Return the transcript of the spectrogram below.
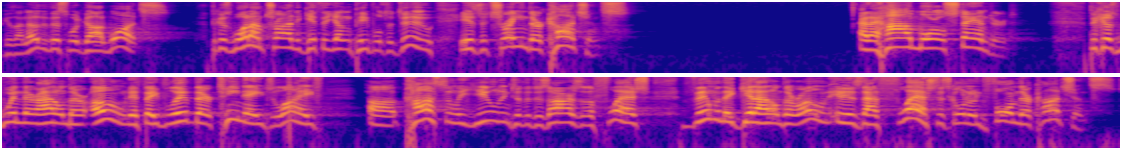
Because I know that this is what God wants. Because what I'm trying to get the young people to do is to train their conscience at a high moral standard. Because when they're out on their own, if they've lived their teenage life uh, constantly yielding to the desires of the flesh, then when they get out on their own, it is that flesh that's going to inform their conscience.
